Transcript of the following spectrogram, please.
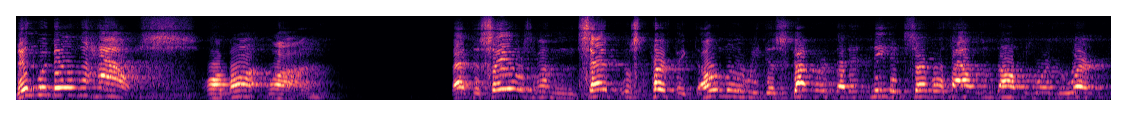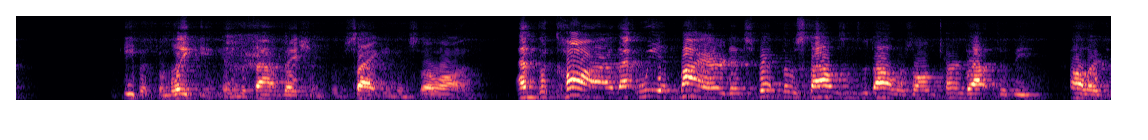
Then we built a house or bought one that the salesman said was perfect, only we discovered that it needed several thousand dollars worth of work to keep it from leaking and the foundation from sagging and so on. And the car that we admired and spent those thousands of dollars on turned out to be colored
